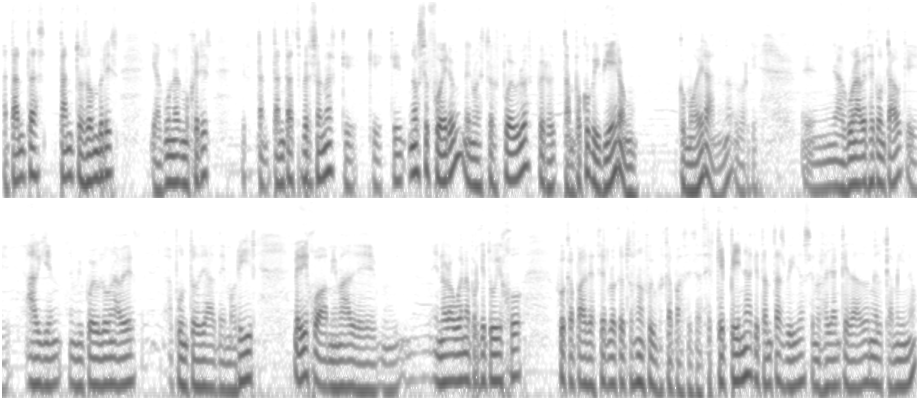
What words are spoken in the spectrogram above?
a tantas tantos hombres y algunas mujeres tantas personas que, que, que, no se fueron de nuestros pueblos pero tampoco vivieron como eran ¿no? porque alguna vez he contado que alguien en mi pueblo una vez a punto ya de morir le dijo a mi madre mm, enhorabuena porque tu hijo fue capaz de hacer lo que otros no fuimos capaces de hacer. Qué pena que tantas vidas se nos hayan quedado en el camino,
